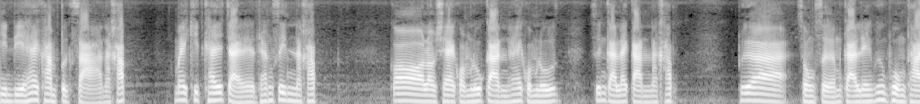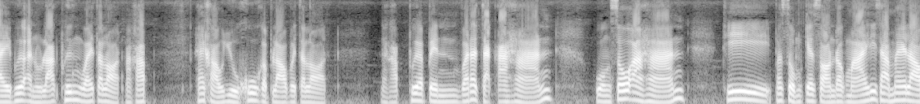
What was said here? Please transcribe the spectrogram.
ยินดีให้คำปรึกษานะครับ ไม่คิดค่าใช้จ่ายใดทั้งสิ้นนะครับ ก็เราแชร์ความรู้กันให้ความรู้ซึ่งกันและกันนะครับ เพื่อส่งเสริมการเลี้ยงพึ่งโพงไทยเพื่ออนุรักษ์พึ่งไว้ตลอดนะครับ ให้เขาอยู่คู่กับเราไปตลอดนะครับ เพื่อเป็นวัฏจักรอาหาร ห่วงโซ่อาหารที่ผสมเกสรดอกไม้ที่ทำให้เรา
